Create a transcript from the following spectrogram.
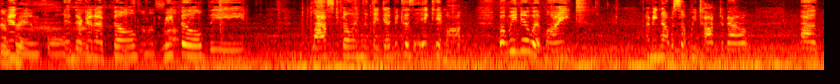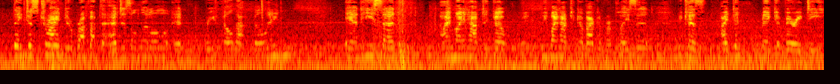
And, And- painful. And they're gonna fill, gonna refill the last filling that they did because it came off. But we knew it might. I mean, that was something we talked about. Uh, they just tried to rough up the edges a little and refill that filling. And he said, I might have to go, we might have to go back and replace it because I didn't make it very deep.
